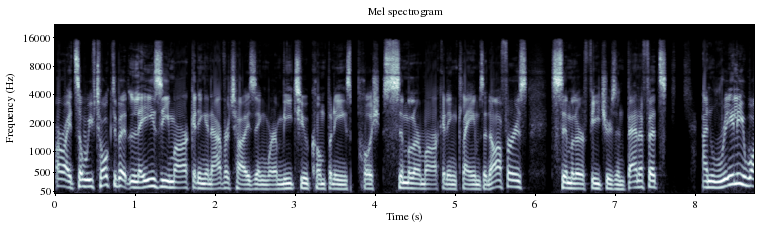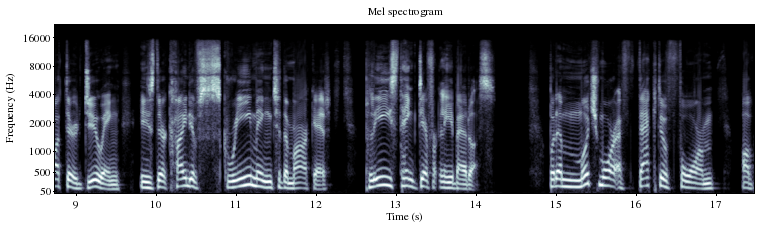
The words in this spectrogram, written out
All right, so we've talked about lazy marketing and advertising, where Me Too companies push similar marketing claims and offers, similar features and benefits. And really, what they're doing is they're kind of screaming to the market, please think differently about us. But a much more effective form of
